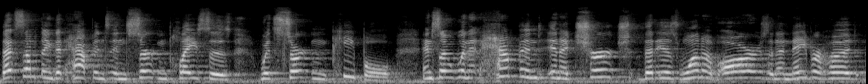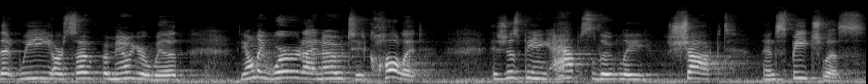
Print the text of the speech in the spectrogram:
That's something that happens in certain places with certain people. And so when it happened in a church that is one of ours, in a neighborhood that we are so familiar with, the only word I know to call it is just being absolutely shocked and speechless.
